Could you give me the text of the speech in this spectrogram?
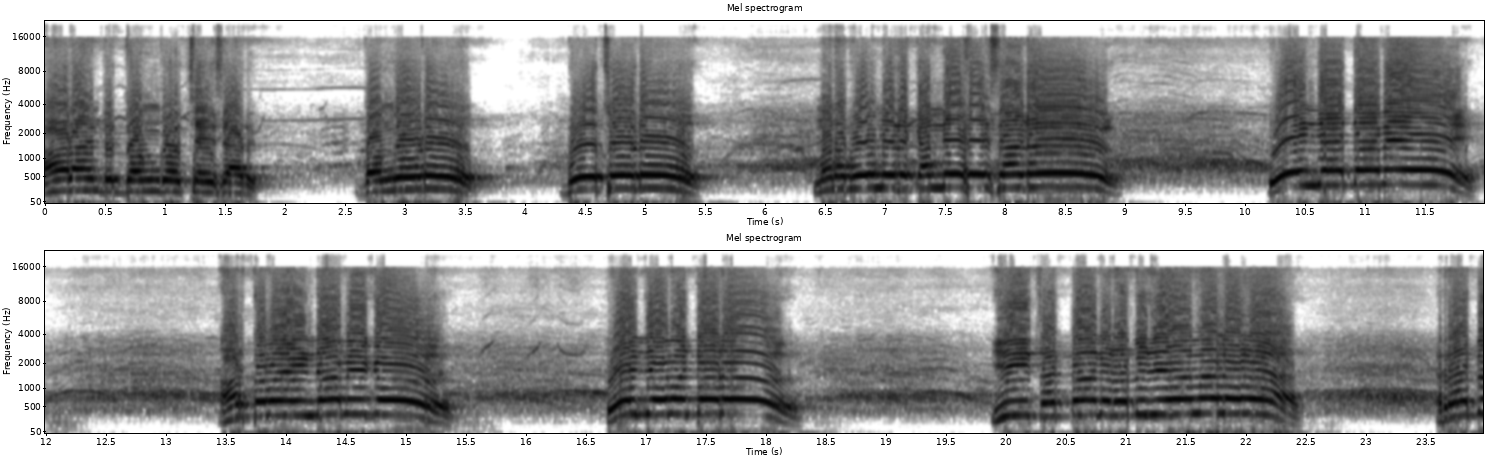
అలాంటి దొంగ చేశాడు. దొంగోడు బూచోడు మన భూమి మీద కన్నేసాడు ఏం చేద్దామే? అర్థమైందా మీకు? ఏం చేయమంటారు? ఈ చట్టాన్ని రద్దు చేయాలా లేదా? రద్దు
